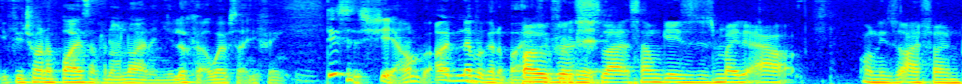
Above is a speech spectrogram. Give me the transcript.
if you're trying to buy something online and you look at a website and you think this is shit, I'm, I'm never going to buy anything from bogus. here. Like some geezer just made it out on his iPhone.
